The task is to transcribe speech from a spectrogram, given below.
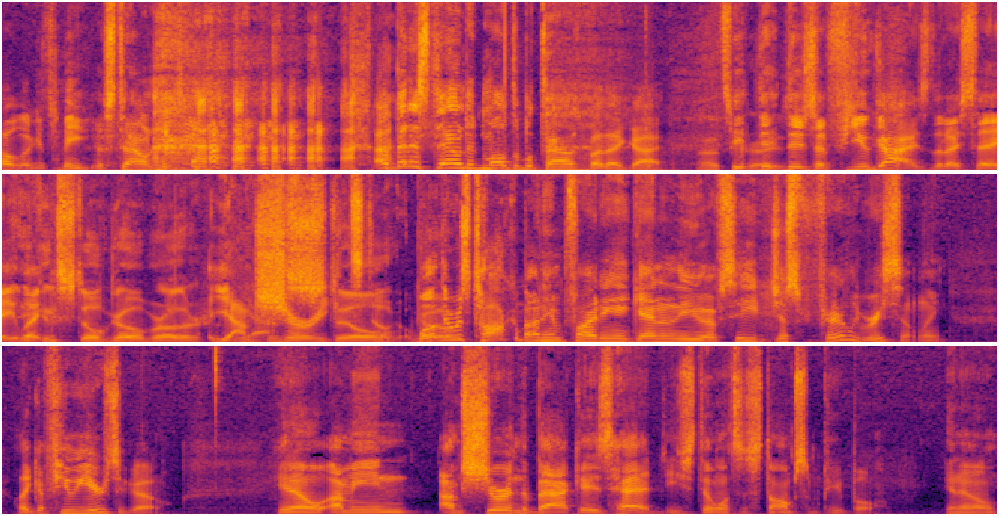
Oh, look, it's me, astounded. I've been astounded multiple times by that guy. That's He- th- there's a few guys that I say He like can still go, brother. Yeah, I'm He sure he can still. Go. Well, there was talk about him fighting again in the UFC just fairly recently, like a few years ago. You know, I mean, I'm sure in the back of his head, he still wants to stomp some people. You know,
